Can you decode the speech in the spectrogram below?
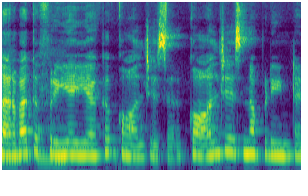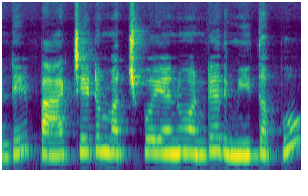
తర్వాత ఫ్రీ అయ్యాక కాల్ చేశారు. కాల్ చేసినప్పుడు ఏంటంటే ప్యాక్ చేయటం మర్చిపోయాను అంటే అది మీ తప్పు.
